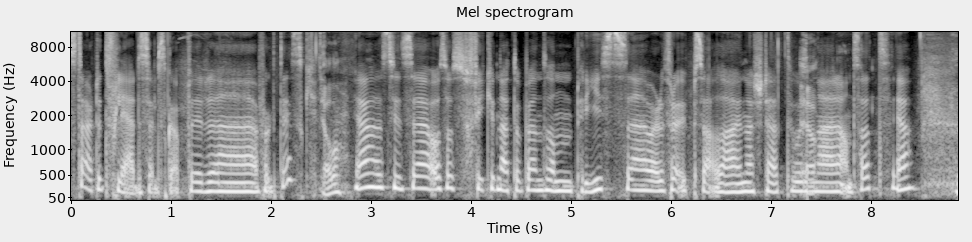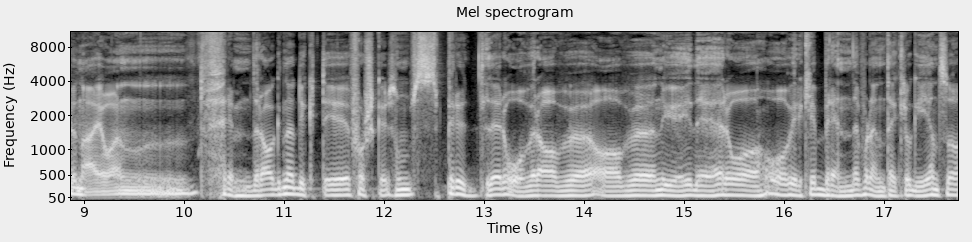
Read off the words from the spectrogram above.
startet flere selskaper, eh, faktisk. Ja da. Ja, og så fikk hun nettopp en sånn pris, var det fra Uppsala universitet, hvor ja. hun er ansatt? Ja. Hun er jo en fremdragende dyktig forsker som sprudler over av, av nye ideer og, og, virkelig brenner for den teknologien. Så,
